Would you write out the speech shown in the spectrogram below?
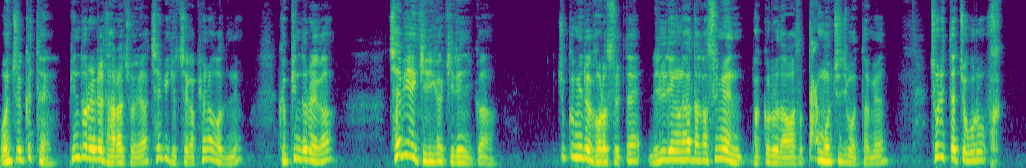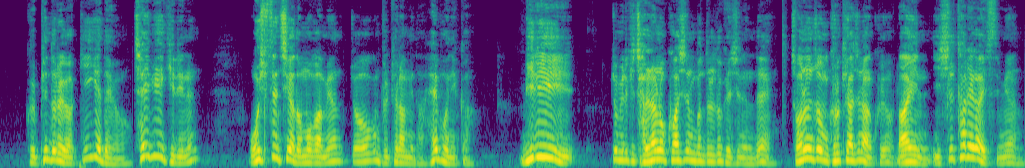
원줄 끝에 핀도레를 달아줘야 채비 교체가 편하거든요. 그 핀도레가 채비의 길이가 길으니까 쭈꾸미를 걸었을 때 릴링을 하다가 수면 밖으로 나와서 딱 멈추지 못하면 초리대 쪽으로 확 그 핀도레가 끼게 돼요. 채비의 길이는 50cm가 넘어가면 조금 불편합니다. 해보니까. 미리 좀 이렇게 잘라놓고 하시는 분들도 계시는데 저는 좀 그렇게 하진 않고요. 라인, 이 실타래가 있으면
